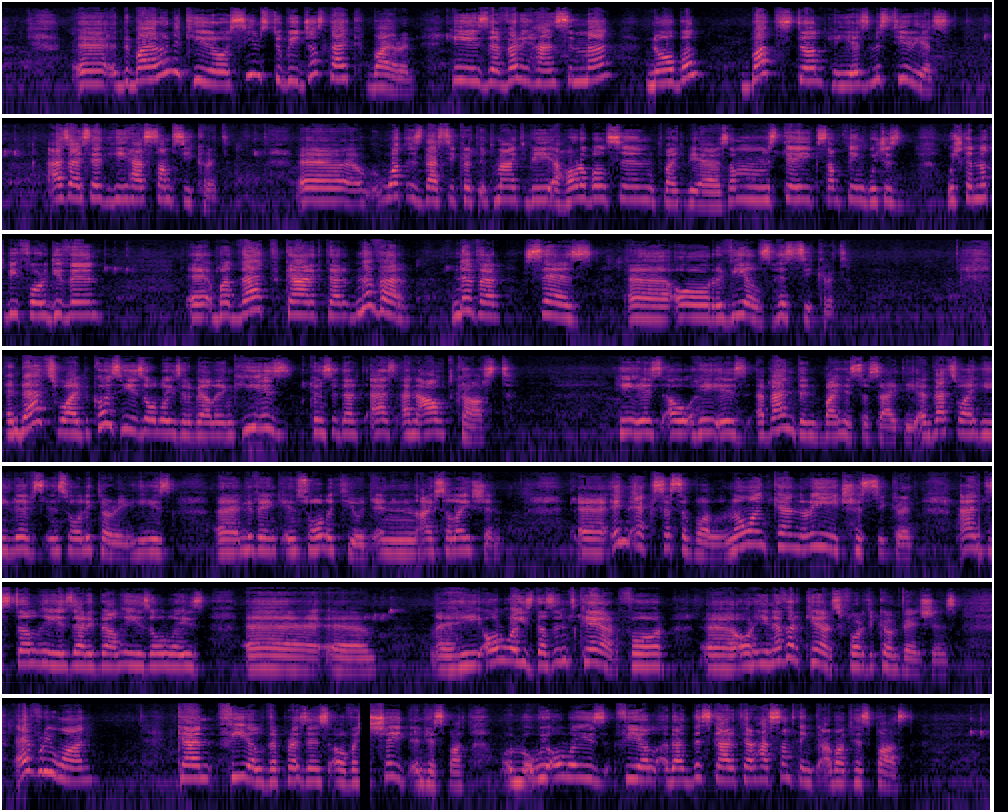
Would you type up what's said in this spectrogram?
Uh, the Byronic hero seems to be just like Byron. He is a very handsome man, noble, but still he is mysterious. As I said, he has some secret. Uh, what is that secret? It might be a horrible sin. It might be uh, some mistake, something which is which cannot be forgiven. Uh, but that character never, never says uh, or reveals his secret. And that's why, because he is always rebelling, he is considered as an outcast. He is oh, he is abandoned by his society, and that's why he lives in solitary. He is uh, living in solitude, in isolation, uh, inaccessible. No one can reach his secret, and still he is a rebel. He is always uh, uh, uh he always doesn't care for, uh, or he never cares for the conventions everyone can feel the presence of a shade in his past. Um, we always feel that this character has something about his past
